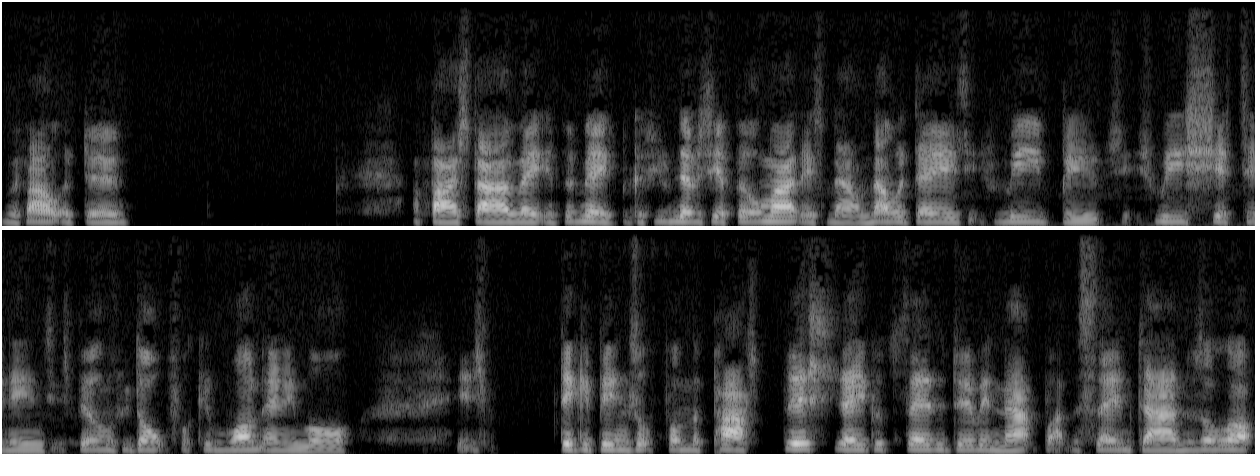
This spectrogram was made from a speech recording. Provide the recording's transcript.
without ado a five star rating for me because you never see a film like this now. Nowadays, it's reboots, it's reshittingings, it's films we don't fucking want anymore. It's digging things up from the past. This, they could say they're doing that, but at the same time, there's a lot,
